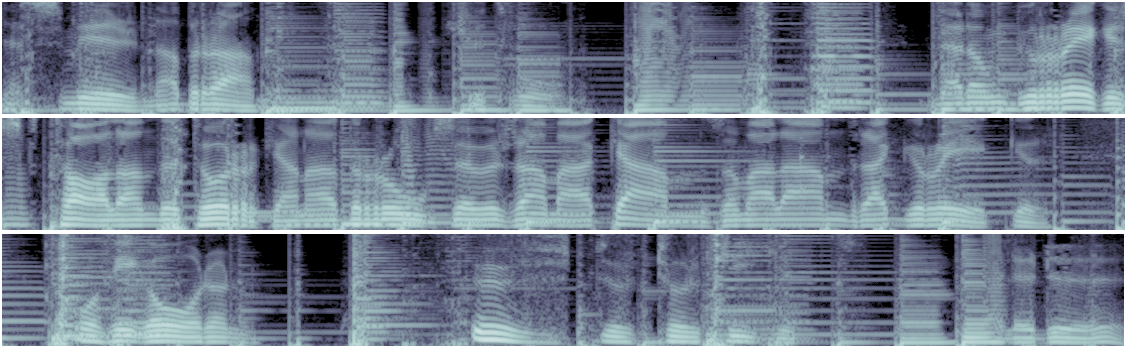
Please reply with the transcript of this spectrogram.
när Smyrna brann 22. När de grekisktalande turkarna drogs över samma kam som alla andra greker och fick orden ut ur Turkiet eller dö.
